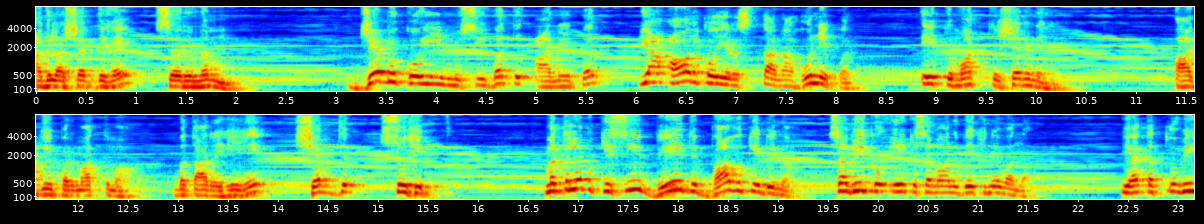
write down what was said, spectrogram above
अगला शब्द है शरणम। जब कोई मुसीबत आने पर या और कोई रास्ता ना होने पर एकमात्र शरण है। आगे परमात्मा बता रहे हैं शब्द सुहित। मतलब किसी भेदभाव के बिना सभी को एक समान देखने वाला। यह तत्व भी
